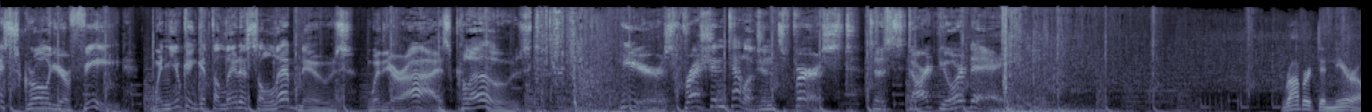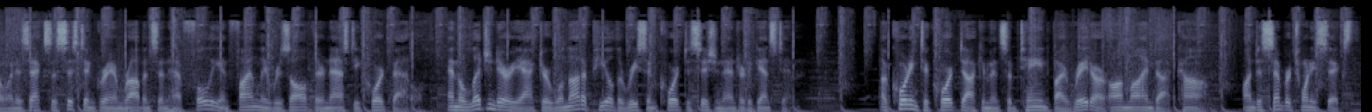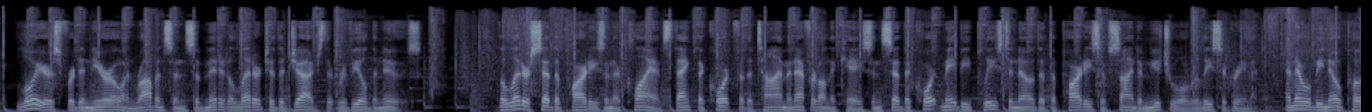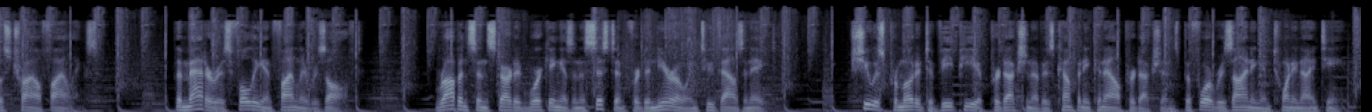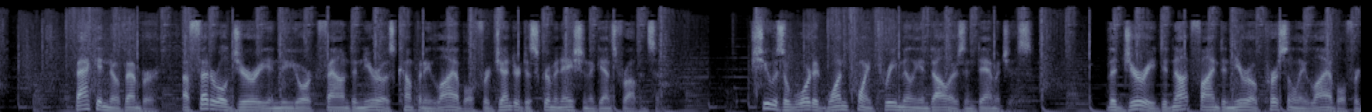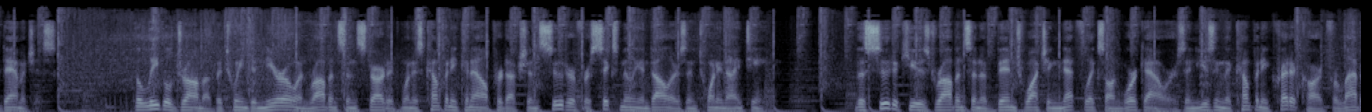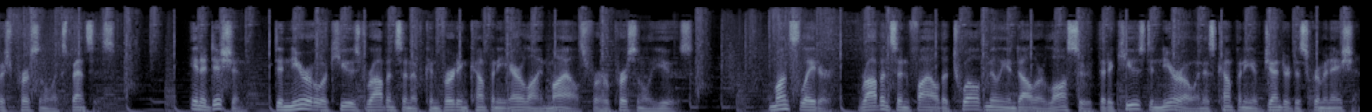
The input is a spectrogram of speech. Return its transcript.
Why scroll your feed when you can get the latest celeb news with your eyes closed? Here's fresh intelligence first to start your day. Robert De Niro and his ex assistant Graham Robinson have fully and finally resolved their nasty court battle, and the legendary actor will not appeal the recent court decision entered against him. According to court documents obtained by RadarOnline.com, on December 26, lawyers for De Niro and Robinson submitted a letter to the judge that revealed the news. The letter said the parties and their clients thanked the court for the time and effort on the case and said the court may be pleased to know that the parties have signed a mutual release agreement, and there will be no post trial filings. The matter is fully and finally resolved. Robinson started working as an assistant for De Niro in 2008. She was promoted to VP of production of his company Canal Productions before resigning in 2019. Back in November, a federal jury in New York found De Niro's company liable for gender discrimination against Robinson. She was awarded $1.3 million in damages. The jury did not find De Niro personally liable for damages. The legal drama between De Niro and Robinson started when his company Canal Productions sued her for $6 million in 2019. The suit accused Robinson of binge watching Netflix on work hours and using the company credit card for lavish personal expenses. In addition, De Niro accused Robinson of converting company airline miles for her personal use. Months later, Robinson filed a $12 million lawsuit that accused De Niro and his company of gender discrimination.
